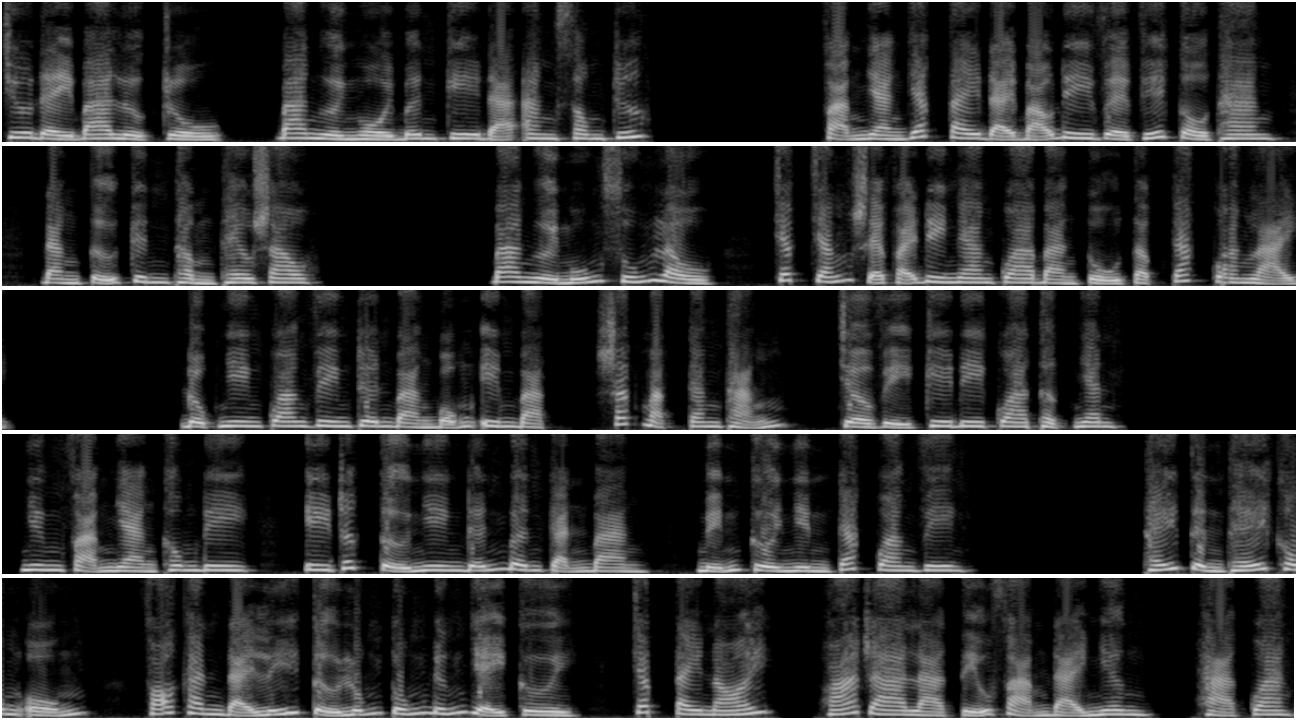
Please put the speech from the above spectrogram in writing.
Chưa đầy ba lượt rượu, ba người ngồi bên kia đã ăn xong trước. Phạm nhàn dắt tay đại bảo đi về phía cầu thang, đằng tử kinh thầm theo sau. Ba người muốn xuống lầu, chắc chắn sẽ phải đi ngang qua bàn tụ tập các quan lại. Đột nhiên quan viên trên bàn bỗng im bặt sắc mặt căng thẳng, chờ vị kia đi qua thật nhanh. Nhưng phạm nhàn không đi, y rất tự nhiên đến bên cạnh bàn, mỉm cười nhìn các quan viên. Thấy tình thế không ổn, phó khanh đại lý tự lúng túng đứng dậy cười, chắp tay nói, hóa ra là tiểu phạm đại nhân, hạ quan.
